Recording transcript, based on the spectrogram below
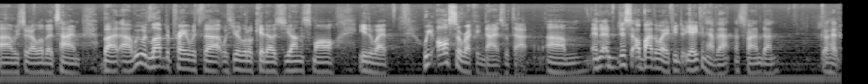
Uh, we still got a little bit of time, but uh, we would love to pray with with your little kiddos, young, small, either way. We also recognize with that um, and, and, just, oh, by the way, if you do, yeah, you can have that. That's fine. I'm done. Go ahead.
